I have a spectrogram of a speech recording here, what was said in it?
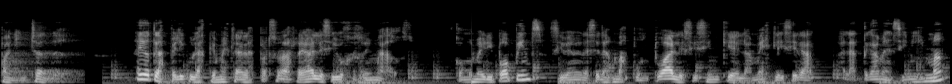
Pan Hay otras películas que mezclan las personas reales y dibujos animados, como Mary Poppins, si ven escenas más puntuales y sin que la mezcla hiciera a la trama en sí misma,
